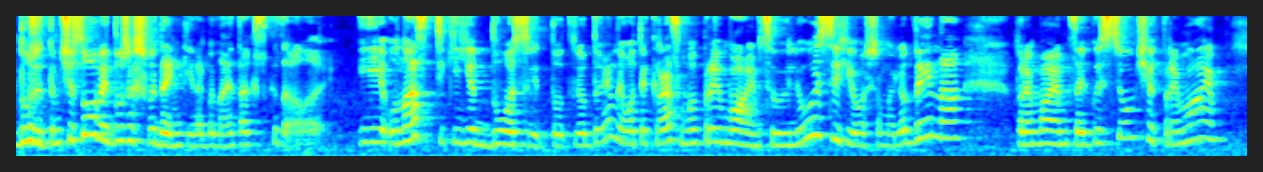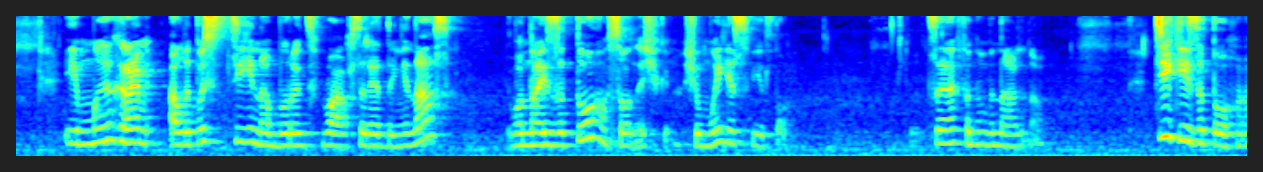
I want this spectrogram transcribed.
дуже тимчасовий, дуже швиденький, я би навіть так сказала. І у нас тільки є досвід тут людини. От якраз ми приймаємо цю ілюзію, що ми людина, приймаємо цей костюмчик, приймаємо. І ми граємо, але постійна боротьба всередині нас, вона із-за того, сонечки, що ми є світло. Це феноменально. Тільки із-за того.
